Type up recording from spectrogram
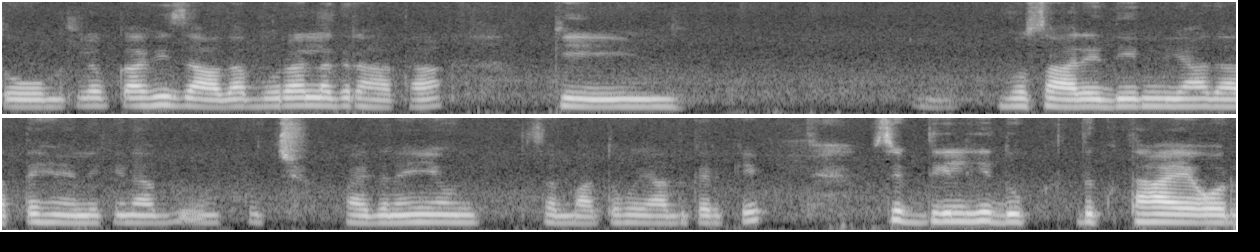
तो मतलब काफ़ी ज़्यादा बुरा लग रहा था कि वो सारे दिन याद आते हैं, लेकिन अब कुछ फ़ायदा नहीं है उन सब बातों को याद करके। सिर्फ़ दिल ही दुख दुखता है और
